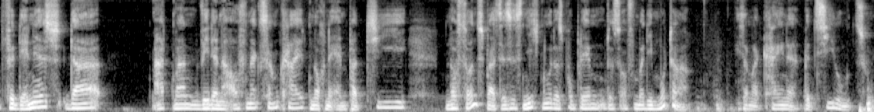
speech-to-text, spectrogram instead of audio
für Dennis, da hat man weder eine Aufmerksamkeit noch eine Empathie noch sonst was. Es ist nicht nur das Problem, dass offenbar die Mutter, ich sag mal, keine Beziehung zu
